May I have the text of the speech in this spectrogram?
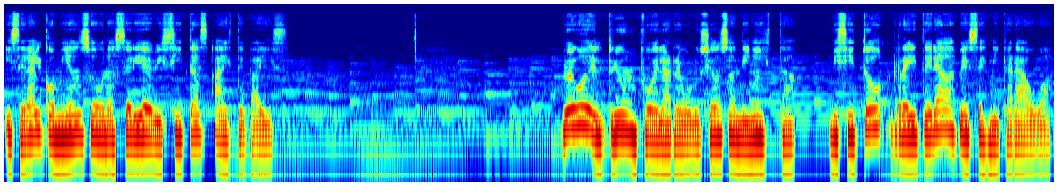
y será el comienzo de una serie de visitas a este país. Luego del triunfo de la revolución sandinista, visitó reiteradas veces Nicaragua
